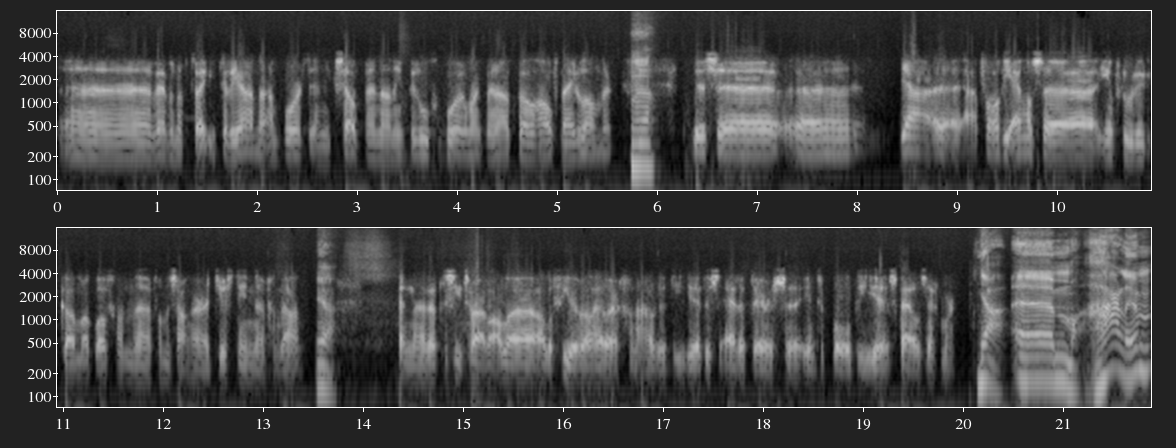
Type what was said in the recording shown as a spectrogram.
We hebben nog twee Italianen aan boord. En ik zelf ben dan in Peru geboren, maar ik ben ook wel half Nederlander. Ja. Dus eh, ja, eh, vooral die Engelse eh, invloeden die komen ook wel van, eh, van de zanger Justin vandaan. Ja. En dat is iets waar we alle, alle vier wel heel erg van houden. Die, dus editors, Interpol, die stijl zeg maar. Ja, ehm, Haarlem,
